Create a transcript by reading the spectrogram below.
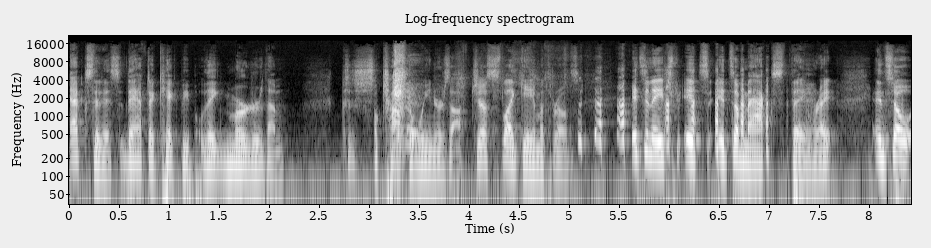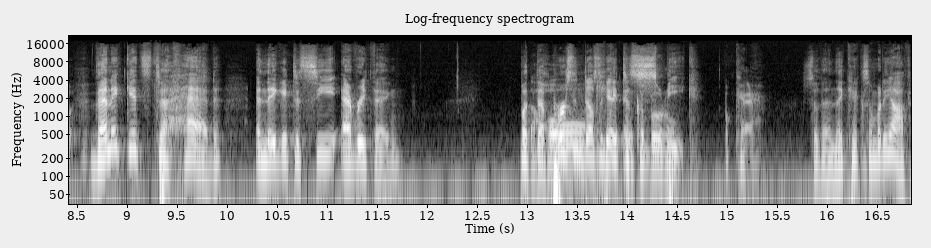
Exodus. They have to kick people. They murder them. Just chop the wieners off, just like Game of Thrones. It's an H. It's it's a max thing, right? And so then it gets to head, and they get to see everything, but the, The person doesn't get to caboodle. speak. Okay. So then they kick somebody off,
